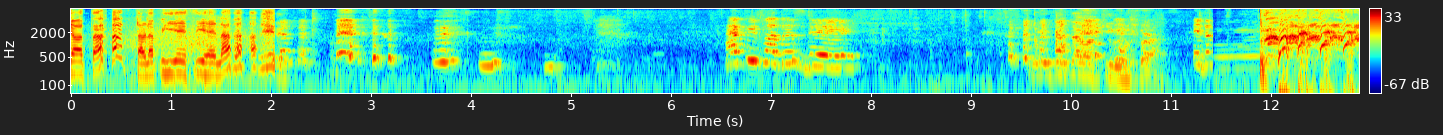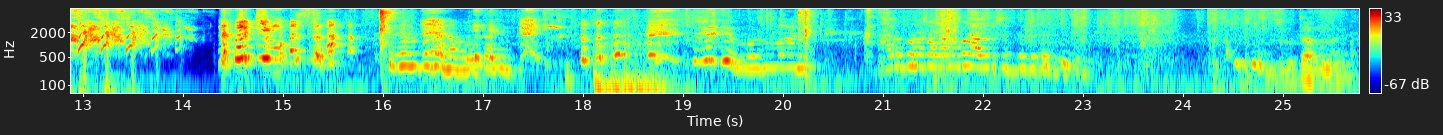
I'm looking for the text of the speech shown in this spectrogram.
যাতা তড়প এসি হ্যায় না। হ্যাপি ফাদার্স ডে এইটাতে আবার কি মশলা কি মশলা জুতা মনে হয়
